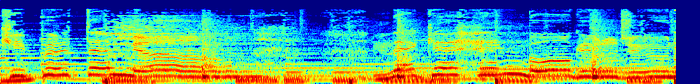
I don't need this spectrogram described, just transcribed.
기쁠 때면 내게 행복을 주는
